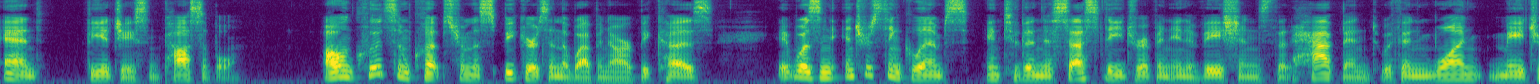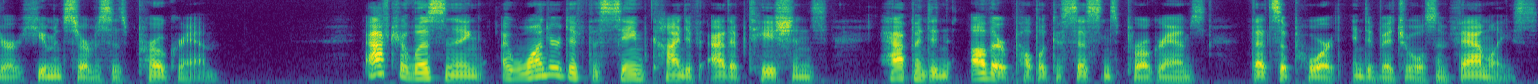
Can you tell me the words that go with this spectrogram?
and the Adjacent Possible. I'll include some clips from the speakers in the webinar because it was an interesting glimpse into the necessity driven innovations that happened within one major human services program. After listening, I wondered if the same kind of adaptations happened in other public assistance programs that support individuals and families.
